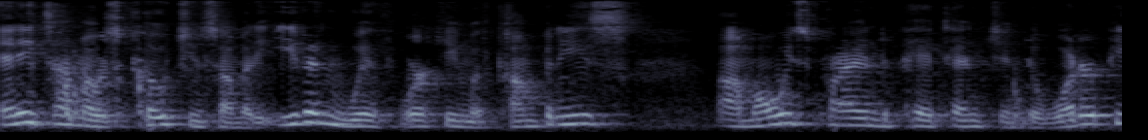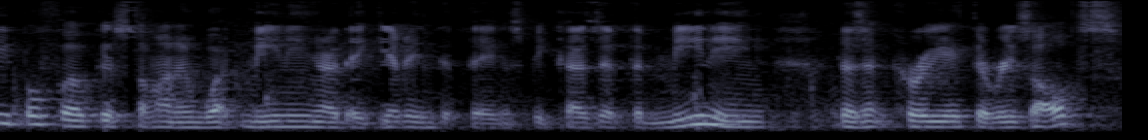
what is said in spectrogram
anytime I was coaching somebody, even with working with companies, I'm always trying to pay attention to what are people focused on and what meaning are they giving to things. Because if the meaning doesn't create the results,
